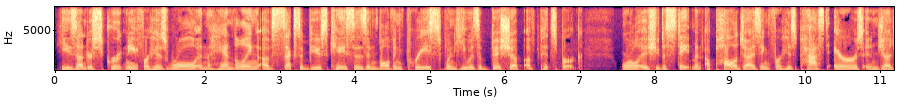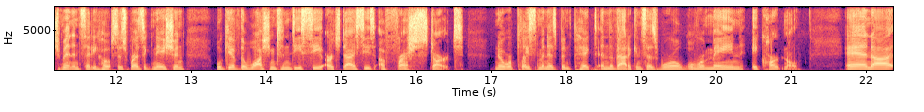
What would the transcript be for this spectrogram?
He's under scrutiny for his role in the handling of sex abuse cases involving priests when he was a bishop of Pittsburgh. Wuerl issued a statement apologizing for his past errors in judgment and said he hopes his resignation will give the Washington, D.C. Archdiocese a fresh start. No replacement has been picked, and the Vatican says Wuerl will remain a cardinal. And uh,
